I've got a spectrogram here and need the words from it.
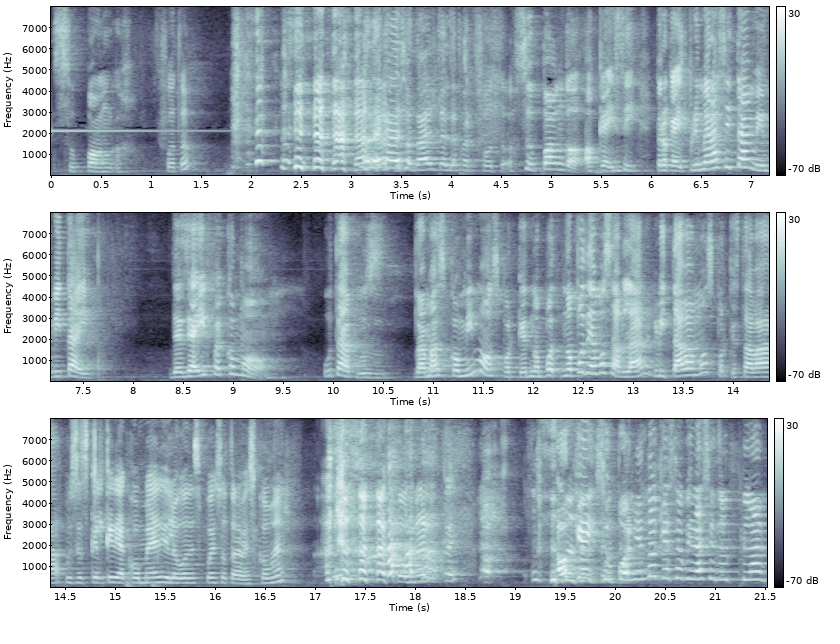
Supongo. ¿Foto? No deja de sonar el teléfono. Foto. Supongo, ok, sí. Pero ok, primera cita me invita ahí. Desde ahí fue como, puta, pues nada más comimos porque no, no podíamos hablar, gritábamos porque estaba... Pues es que él quería comer y luego después otra vez comer. Comerte. Ok, suponiendo que ese hubiera sido el plan,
